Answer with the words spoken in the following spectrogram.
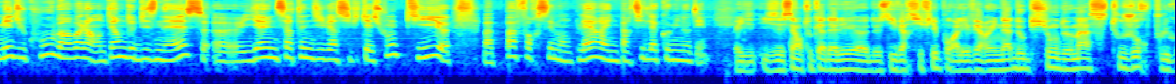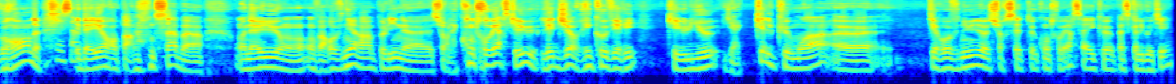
Mais du coup, ben voilà, en termes de business, il y a une certaine diversification qui va pas forcément plaire à une partie de la communauté. Ils essaient en tout cas d'aller de se diversifier pour aller vers une adoption de masse toujours plus grande. Et d'ailleurs, en parlant de ça, ben, on a eu, on, va revenir, hein, Pauline, sur la controverse qu'il y a eu. Ledger Recovery qui a eu lieu il y a quelques mois. Euh, tu es revenu sur cette controverse avec euh, Pascal Gauthier?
